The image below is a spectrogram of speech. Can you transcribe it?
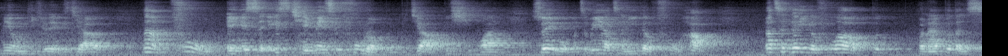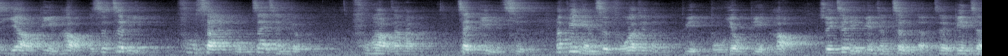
没有问题，就是 x 加二，那负 x，x 前面是负了，我们比较不喜欢，所以我们这边要乘一个负号，那乘个一个负号不，本来不等式要变号，可是这里负三，我们再乘一个负号，让它再变一次。那变两次符号就等于变不用变号，所以这里变成正的，这里变成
